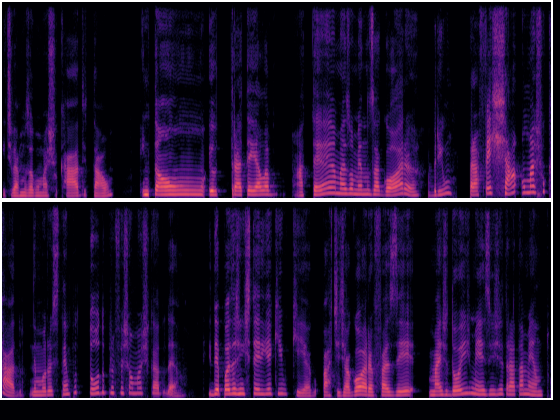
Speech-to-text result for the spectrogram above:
e tivermos algum machucado e tal. Então, eu tratei ela até mais ou menos agora, abril, para fechar o machucado. Demorou esse tempo todo para fechar o machucado dela. E depois a gente teria que, o quê? A partir de agora, fazer mais dois meses de tratamento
